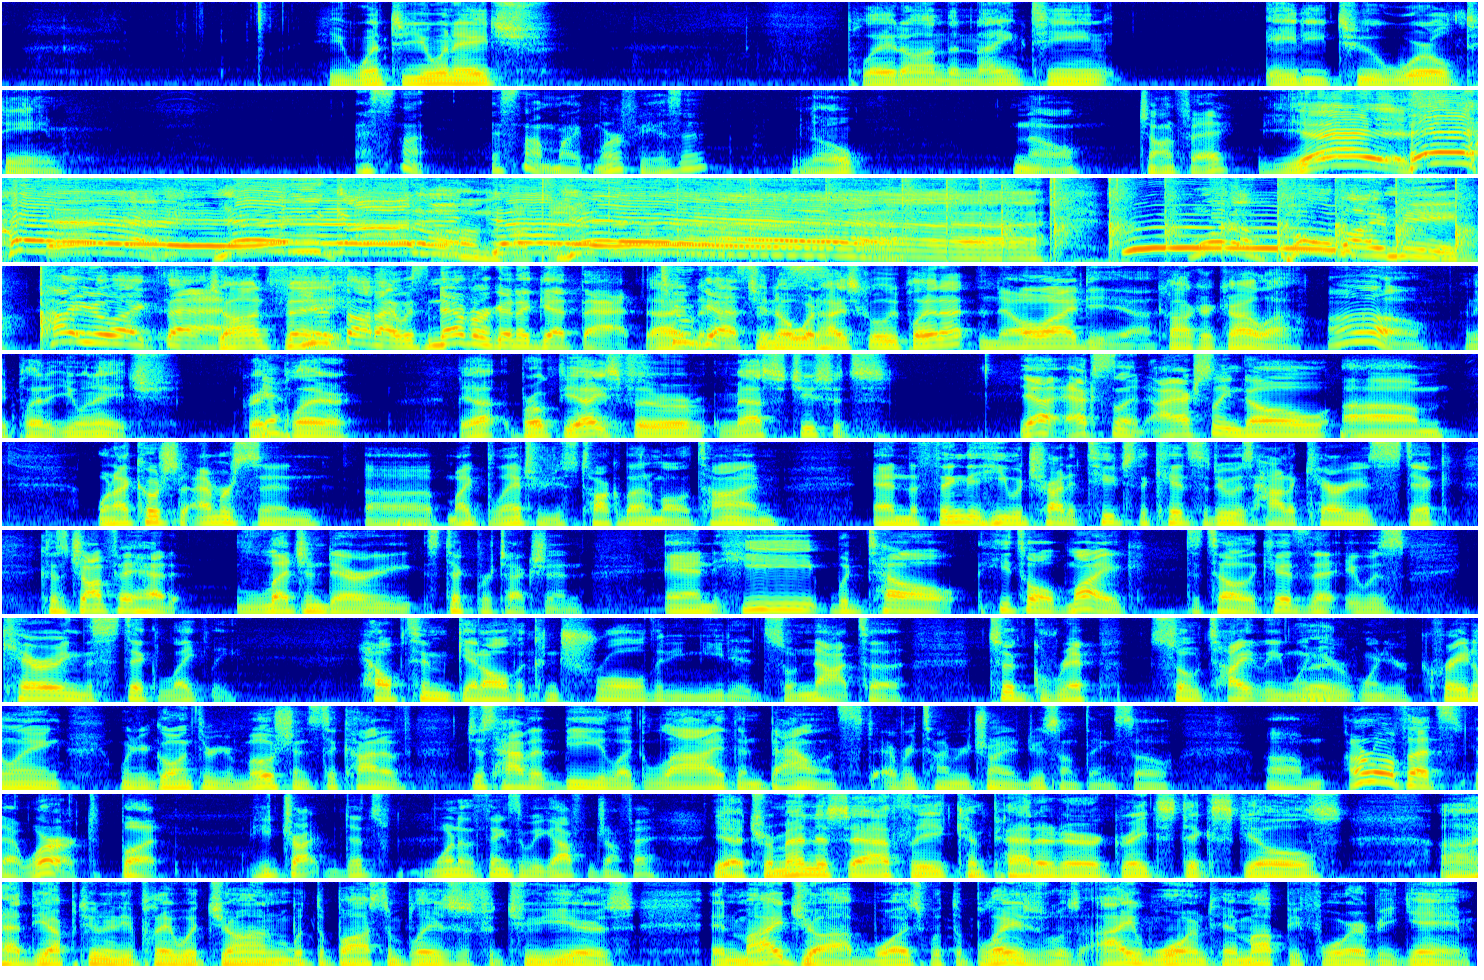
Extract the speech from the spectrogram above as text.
He went to UNH. Played on the 1982 World Team. That's not it's not Mike Murphy, is it? Nope. No. John Fay? Yes. Yeah, you got him. Yeah. What a pull by me. How you like that? John Fay. You thought I was never going to get that. Two guesses. Do you know what high school he played at? No idea. Concord Carlisle. Oh. And he played at UNH. Great Yeah. player. Yeah, broke the ice for Massachusetts. Yeah, excellent. I actually know um, when I coached at Emerson, uh, Mike Blanchard used to talk about him all the time. And the thing that he would try to teach the kids to do is how to carry his stick because John Fay had legendary stick protection. And he would tell, he told Mike to tell the kids that it was carrying the stick lightly helped him get all the control that he needed. So not to to grip so tightly when Right. you're when you're cradling, when you're going through your motions, to kind of just have it be like lithe and balanced every time you're trying to do something. So um, I don't know if that's that worked, but he tried. That's one of the things that we got from John Fay. Yeah, tremendous athlete, competitor, great stick skills. Uh, had the opportunity to play with John with the Boston Blazers for two years, and my job was with the Blazers was I warmed him up before every game,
